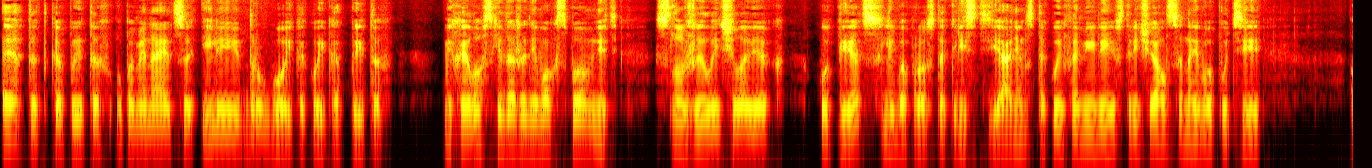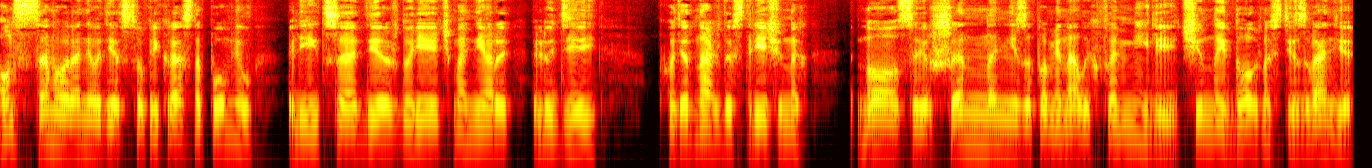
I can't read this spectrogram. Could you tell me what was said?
этот Копытов упоминается или другой какой Копытов. Михайловский даже не мог вспомнить, служилый человек, купец, либо просто крестьянин с такой фамилией встречался на его пути. Он с самого раннего детства прекрасно помнил лица, одежду, речь, манеры людей, хоть однажды встреченных, но совершенно не запоминал их фамилии, чины, должности, звания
